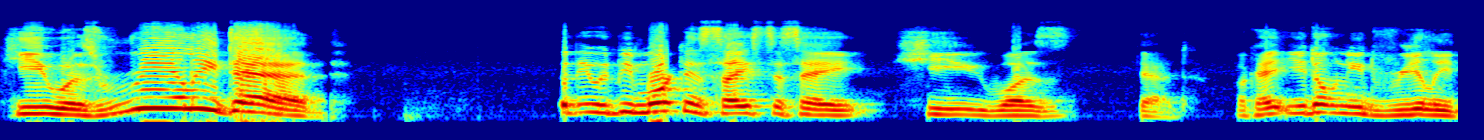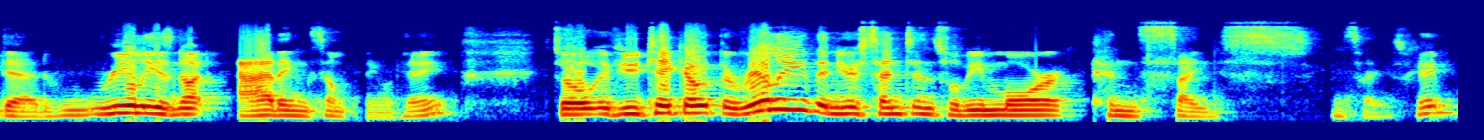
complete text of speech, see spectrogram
he was really dead, but it would be more concise to say he was dead. Okay, you don't need really dead. Really is not adding something. Okay, so if you take out the really, then your sentence will be more concise. Concise. Okay.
